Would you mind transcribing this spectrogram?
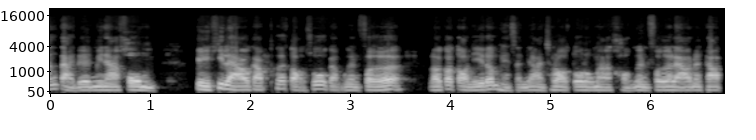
ตั้งแต่เดือนมีนาคม ปีที่แล้วครับเพื่อต่อสู้กับเงินเฟ้อแล้วก็ตอนนี้เริ่มเห็นสัญญาณชะลอตัวลงมาของเงินเฟ้อแล้วนะครับ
